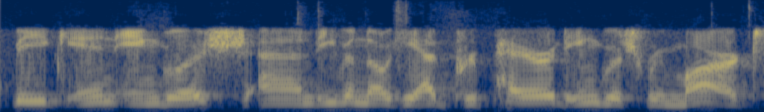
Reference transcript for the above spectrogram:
speak in English, and even though he had prepared English remarks,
